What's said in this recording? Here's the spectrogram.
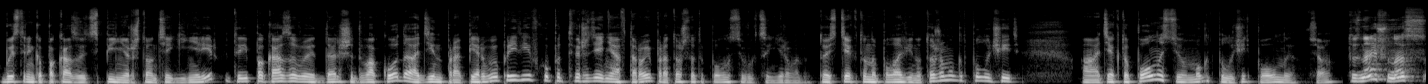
быстренько показывает спиннер, что он тебе генерирует, и показывает дальше два кода. Один про первую прививку подтверждения, а второй про то, что ты полностью вакцинирован. То есть те, кто наполовину, тоже могут получить а те, кто полностью, могут получить полную. Все. Ты знаешь, у нас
